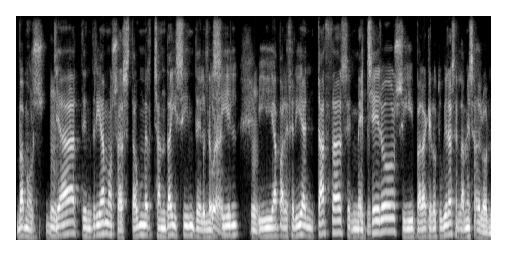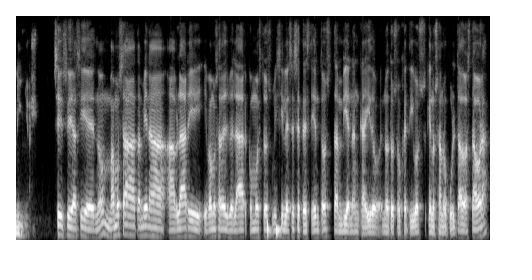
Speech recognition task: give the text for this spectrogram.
vamos, mm. ya tendríamos hasta un merchandising del pues misil mm. y aparecería en tazas, en mecheros y para que lo tuvieras en la mesa de los niños. Sí, sí, así es, ¿no? Vamos a también a, hablar y, vamos a desvelar cómo estos misiles S-300 también han caído en otros objetivos que nos han ocultado hasta ahora.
